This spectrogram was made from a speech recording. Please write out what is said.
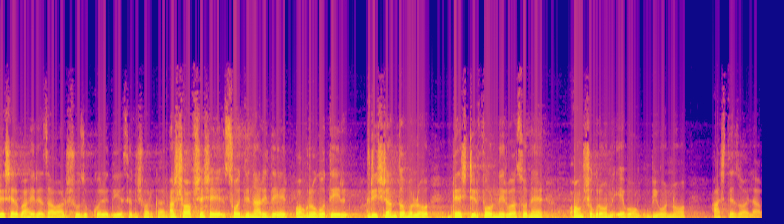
দেশের বাইরে যাওয়ার সুযোগ করে দিয়েছেন সরকার। আর সবশেষে সৌদি নারীদের অগ্রগতির দৃষ্টান্ত হল দেশটির পর নির্বাচনের অংশগ্রহণ এবং বিভিন্ন আসতে জয়লাভ।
